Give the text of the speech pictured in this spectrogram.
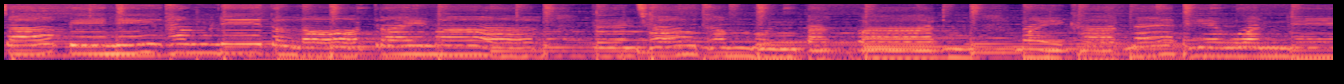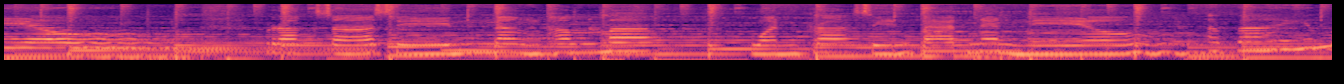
ษาปีนี้ทำดีตลอดไตรมาสตื่นเช้าทำบุญตักบาตรไม่ขาดแม้เพียงวันเดียว รักษาศีลนั่งธรรมะ วันพระศีลแปดแน่นเหนียวอบายม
